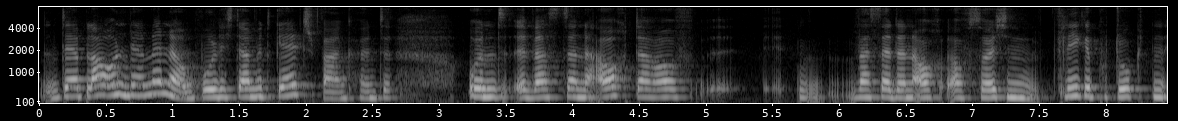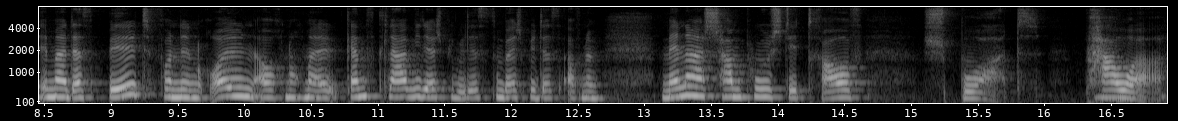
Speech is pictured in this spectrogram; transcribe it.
der blauen der Männer, obwohl ich damit Geld sparen könnte. Und äh, was dann auch darauf, äh, was ja dann auch auf solchen Pflegeprodukten immer das Bild von den Rollen auch nochmal ganz klar widerspiegelt, ist zum Beispiel, dass auf einem Männershampoo steht drauf Sport, Power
